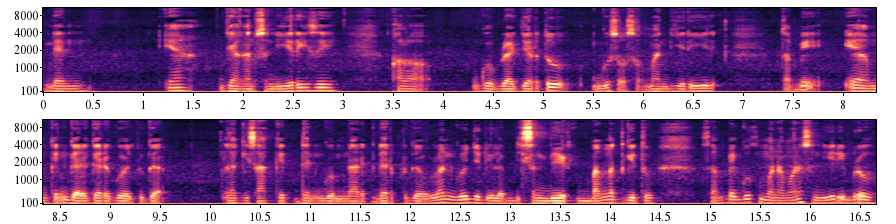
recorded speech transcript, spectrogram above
Dan ya jangan sendiri sih. Kalau gue belajar tuh gue sosok mandiri. Tapi ya mungkin gara-gara gue juga lagi sakit dan gue menarik dari pergaulan gue jadi lebih sendiri banget gitu. Sampai gue ke mana-mana sendiri bro.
